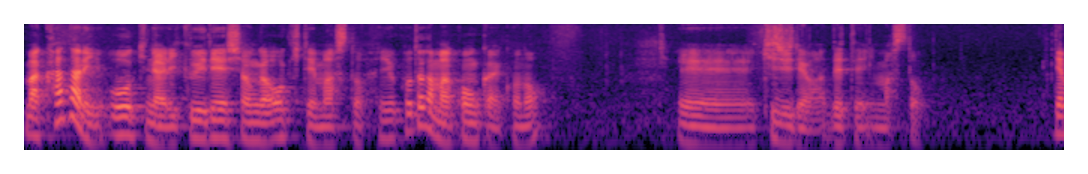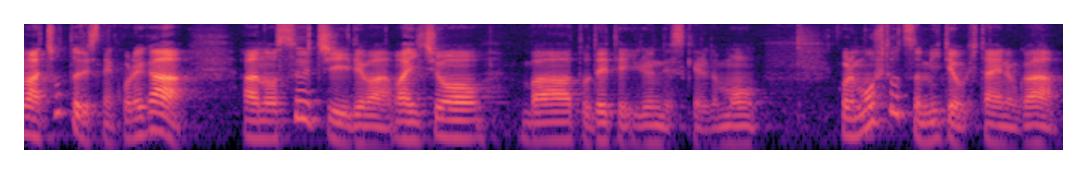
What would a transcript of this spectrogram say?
まあ、かなり大きなリクイデーションが起きてますということが、まあ、今回この、え記事では出ていますと。でまあちょっとですねこれがあの数値では、まあ、一応バーッと出ているんですけれどもこれもう一つ見ておきたいのが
